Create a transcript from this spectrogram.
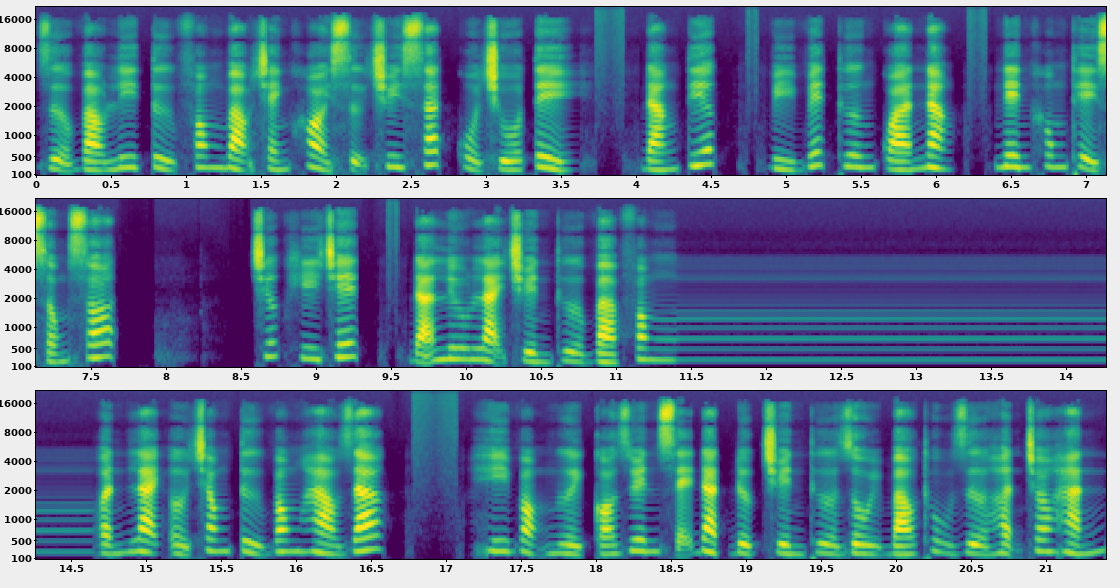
dựa vào ly tử phong bạo tránh khỏi sự truy sát của chúa tể. Đáng tiếc, vì vết thương quá nặng, nên không thể sống sót. Trước khi chết, đã lưu lại truyền thừa và phong ấn lại ở trong tử vong hào giác. Hy vọng người có duyên sẽ đạt được truyền thừa rồi báo thù rửa hận cho hắn.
